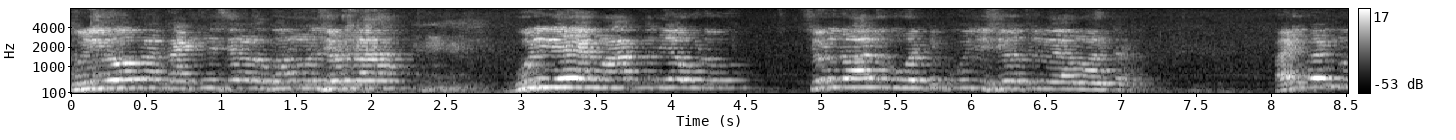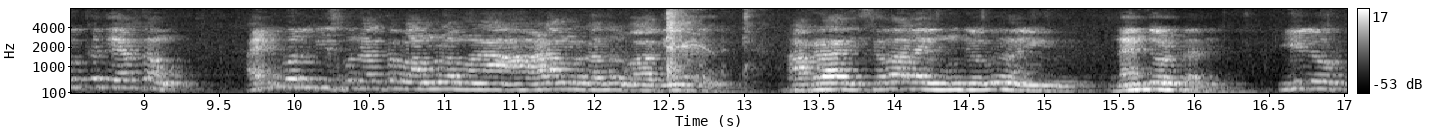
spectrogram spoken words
గుడి కట్టిన శిలలు గుణములు చెడురా? గుడిదే దేహం ఆత్మదేవుడు చెడుగాలకు వట్టి పూజ చేతులు వేయమంటాడు పడిపడి మొక్కది వెళ్తాం అట్టి పనులు తీసుకుని వెళ్తాం. అమ్మలో మన ఆడమ్మలకు అందరూ బాగా అక్కడ శివాలయం ముందేమో నంది ఉంటుంది. వీళ్ళు ఒక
